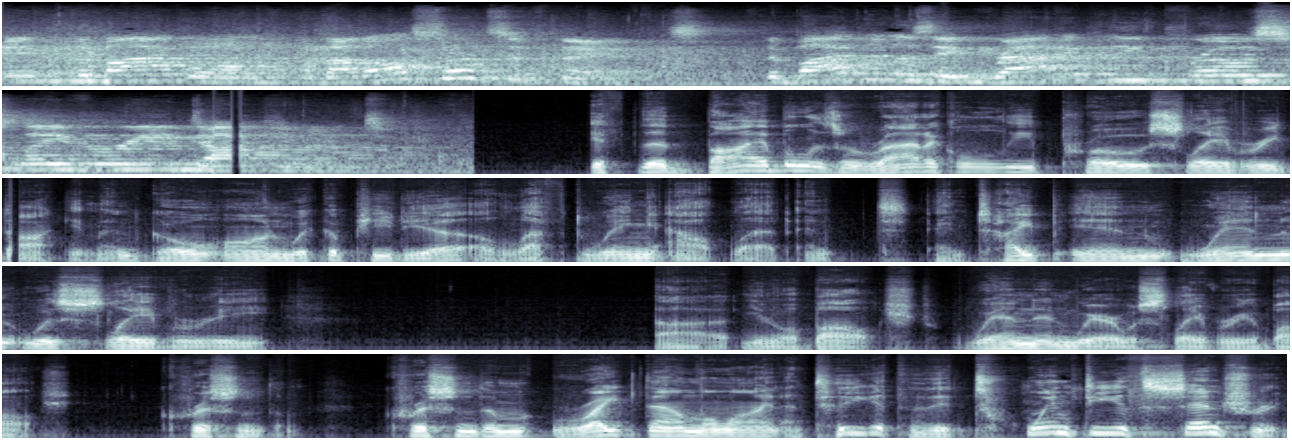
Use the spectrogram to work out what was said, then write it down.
in the Bible about all sorts of things. The Bible is a radically pro-slavery document. If the Bible is a radically pro slavery document, go on Wikipedia, a left wing outlet, and, and type in when was slavery uh, you know, abolished? When and where was slavery abolished? Christendom. Christendom right down the line until you get to the 20th century.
